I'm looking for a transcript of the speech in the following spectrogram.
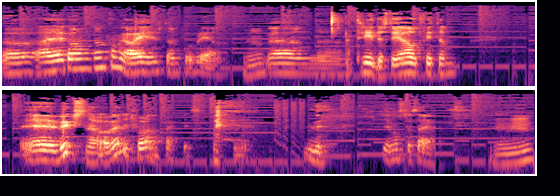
Ja, kom, de kommer jag i utan problem. Mm. Men Trivdes du i outfiten? eh, byxorna var väldigt sköna faktiskt. Det måste jag säga. Mm.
